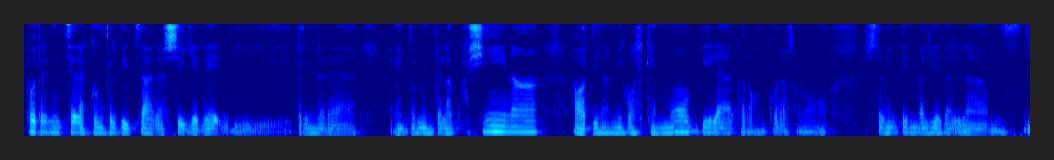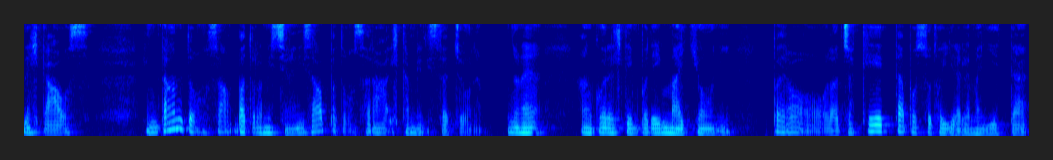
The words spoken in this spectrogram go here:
potrei iniziare a concretizzare, a scegliere di prendere eventualmente la cucina, a ordinarmi qualche mobile, però ancora sono giustamente in balia del, del caos. Intanto sabato, la missione di sabato sarà il cambio di stagione. Non è ancora il tempo dei maglioni, però la giacchetta, posso togliere le magliette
